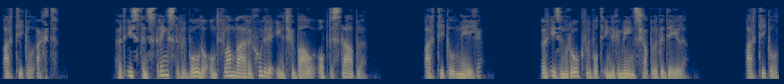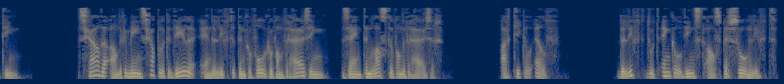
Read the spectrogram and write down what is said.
Artikel 8. Het is ten strengste verboden ontvlambare goederen in het gebouw op te stapelen. Artikel 9. Er is een rookverbod in de gemeenschappelijke delen. Artikel 10. Schade aan de gemeenschappelijke delen en de liften ten gevolge van verhuizing, zijn ten laste van de verhuizer. Artikel 11. De lift doet enkel dienst als personenlift.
